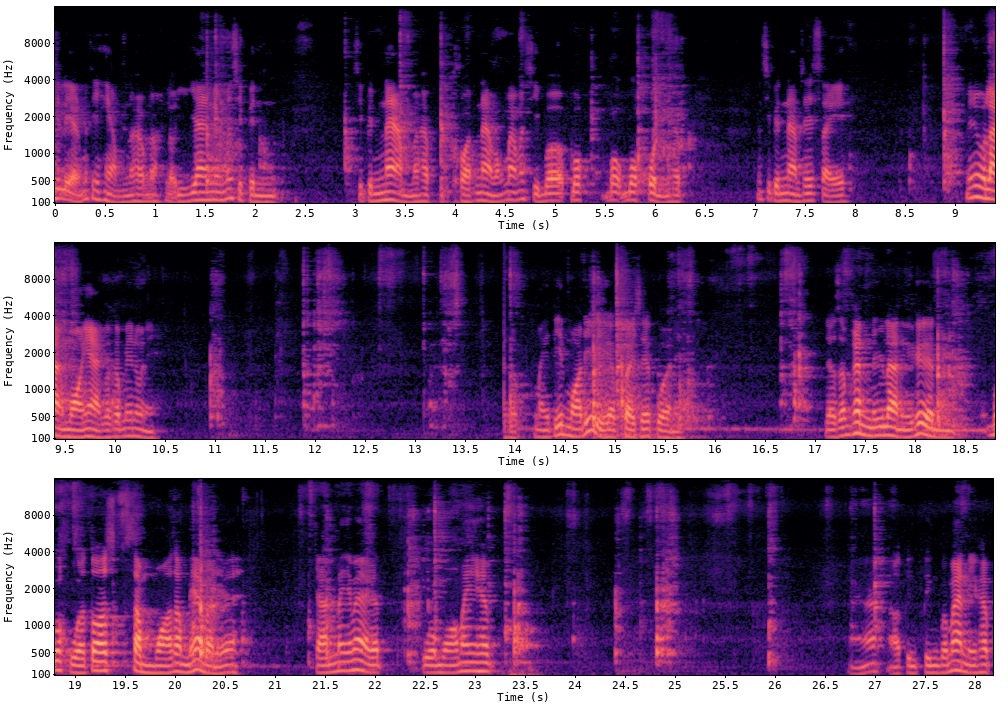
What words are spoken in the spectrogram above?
ที่แรกมันสิแหมนะครับเนาะแล้วอีกอย่างหนึงมันสิเป็นสิเป็นน้ำนะครับขอดน้ำออกมามันสิบ่บ่บ่บ่ข้นครับ มันสิเป็นน้ำใสๆเมนูล้างหมอยากแล้วครับเมนูนี้ครับไม่ติดหมอดีครับไฟเสื้อครัวนี่เดี๋ยวสำคัญในเวลานี้คือบ่ขัวต่อซ้ำหมอซ้ำแม่แบัดนี้เว้ยจานไม่แม่ก็ขัวหมอไม่ครับอ่าเอาตึงๆประมาณนี้ครับ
